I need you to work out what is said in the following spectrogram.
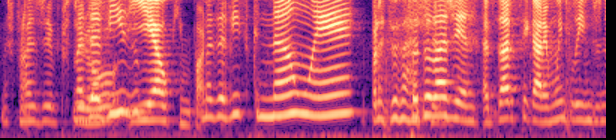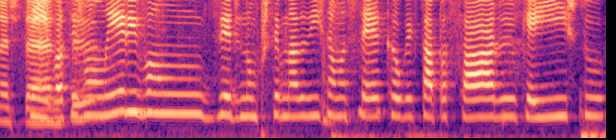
Mas pronto. Mas, eh, Mas aviso- e é o que importa. Mas aviso que não é para toda a, para toda a gente. gente. Apesar de ficarem muito lindos na Sim, vocês vão ler e vão dizer não percebo nada disto, é uma seca, o que é que está a passar, o que é isto.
